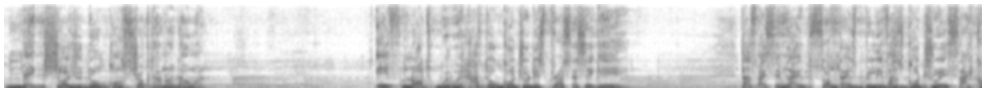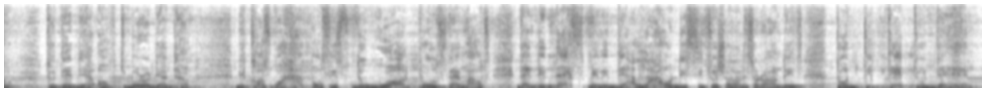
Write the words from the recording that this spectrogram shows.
Make sure you don't construct another one. If not, we will have to go through this process again. That's why it seems like sometimes believers go through a cycle. Today they are up, tomorrow they are down. Because what happens is the world pulls them out. Then the next minute they allow the situation and the surroundings to dictate to them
